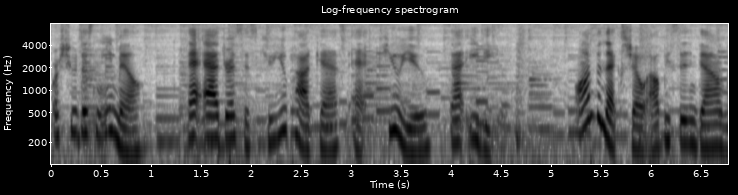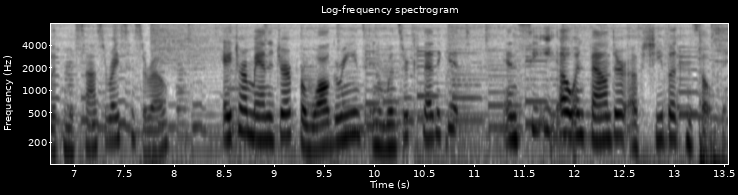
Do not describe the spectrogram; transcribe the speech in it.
or shoot us an email. That address is qupodcast at qu.edu. On the next show, I'll be sitting down with Ms. Sansaray Cicero, HR Manager for Walgreens in Windsor, Connecticut, and CEO and founder of Sheba Consulting.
